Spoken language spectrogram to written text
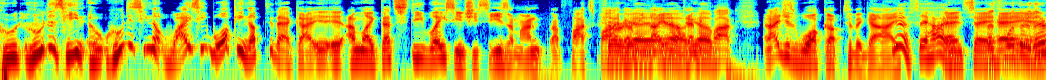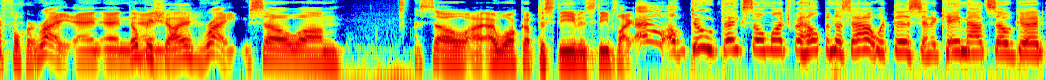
who who does he who, who does he know? Why is he walking up to that guy? I'm like, that's Steve Lacy, and she sees him on uh, Fox Five Sure, every yeah, night yeah, at ten yeah. o'clock, and I just walk up to the guy, Yeah, say hi. and say, That's hey, what they're and- there for. right? And and Don't be shy. right? So um. So I, I walk up to Steve, and Steve's like, "Oh, oh, dude, thanks so much for helping us out with this, and it came out so good."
